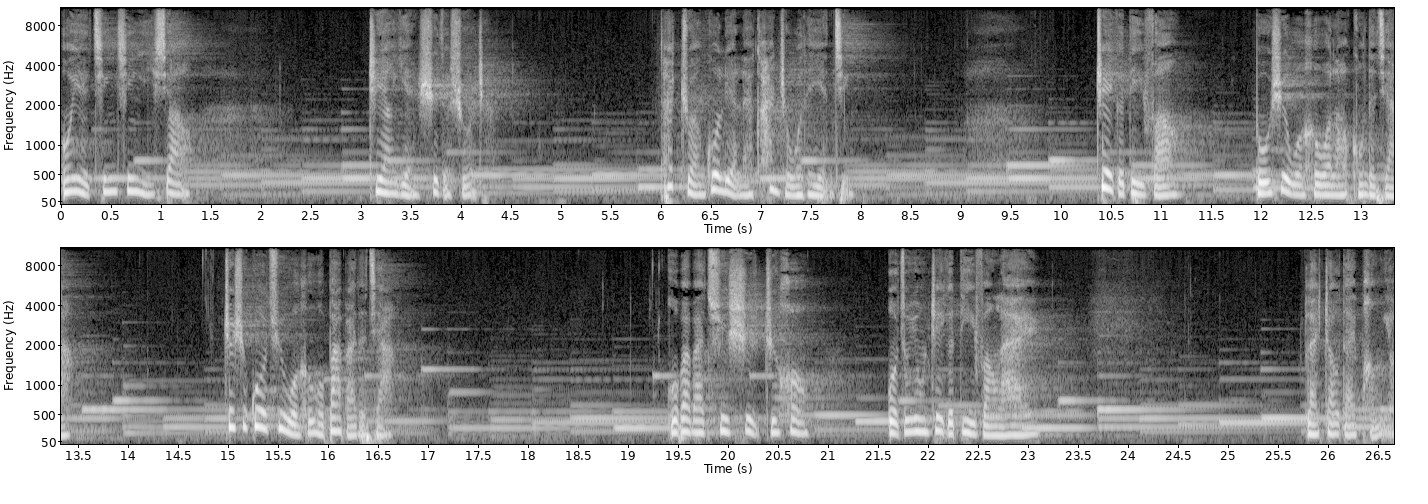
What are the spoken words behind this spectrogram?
我也轻轻一笑，这样掩饰的说着。他转过脸来看着我的眼睛。这个地方，不是我和我老公的家，这是过去我和我爸爸的家。我爸爸去世之后。我就用这个地方来来招待朋友。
